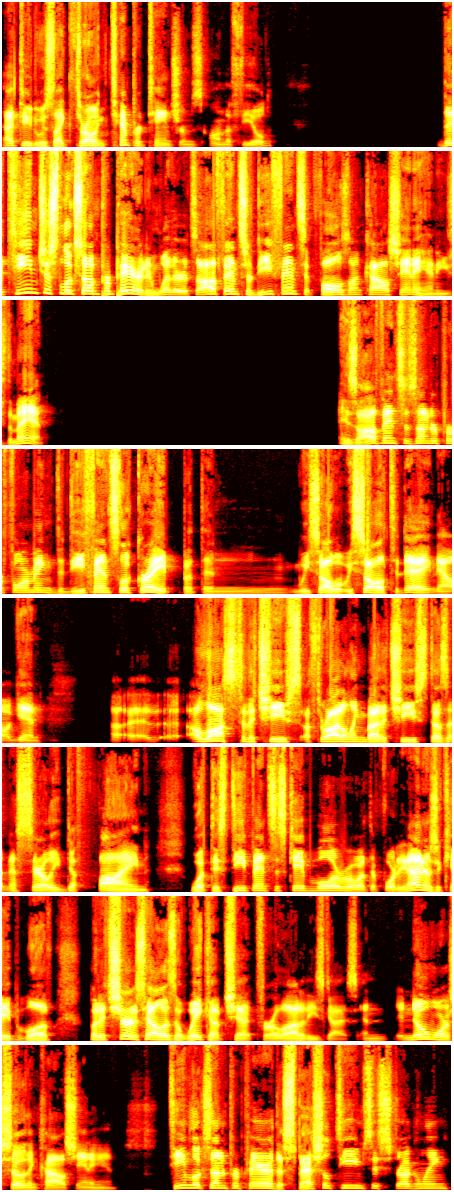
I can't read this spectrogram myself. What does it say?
That dude was like throwing temper tantrums on the field. The team just looks unprepared, and whether it's offense or defense, it falls on Kyle Shanahan. He's the man. His offense is underperforming. The defense looked great, but then we saw what we saw today. Now, again, uh, a loss to the Chiefs, a throttling by the Chiefs doesn't necessarily define what this defense is capable of or what the 49ers are capable of, but it sure as hell is a wake up check for a lot of these guys, and, and no more so than Kyle Shanahan. Team looks unprepared. The special teams is struggling.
